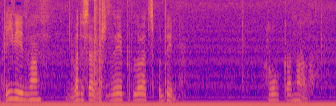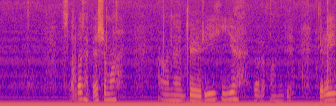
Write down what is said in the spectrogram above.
Привіт вам. Ведуся, важливий попливець один. Гоу канал. Зараз напишемо Андрій. Андрій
